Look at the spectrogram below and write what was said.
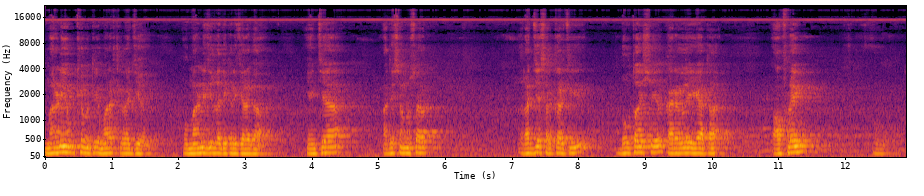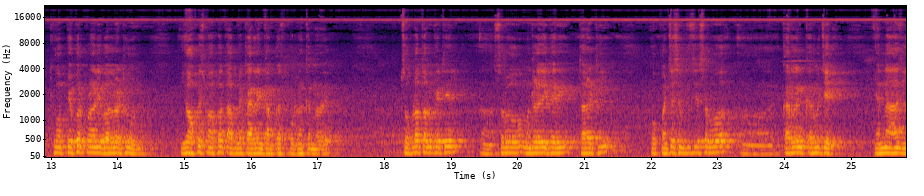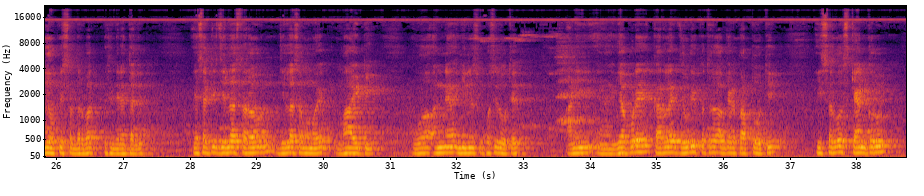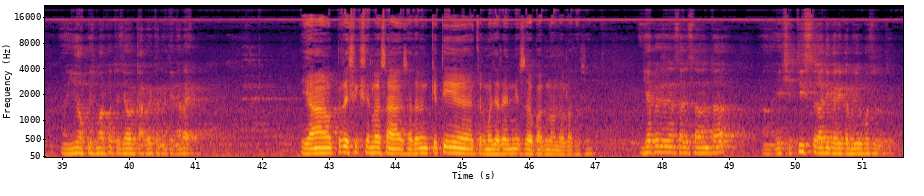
माननीय मुख्यमंत्री महाराष्ट्र राज्य व माननीय जिल्हाधिकारी जळगाव यांच्या आदेशानुसार राज्य सरकारची बहुतांश कार्यालय हे आता ऑफलाईन किंवा पेपर प्रणाली बाजूला ठेवून या ऑफिसमार्फत आपले कार्यालयीन कामकाज पूर्ण करणार आहेत. चोपडा तालुक्यातील सर्व मंडळाधिकारी तलाठी व पंचायत समितीचे सर्व कार्यालयीन कर्मचारी यांना आज ई ऑफिस संदर्भात पैसे देण्यात आले. यासाठी जिल्हा स्तरावरून जिल्हा समन्वयक महा आय टी व अन्य इंजिनियर्स उपस्थित होते. आणि यापुढे कार्यालयात जेवढी पत्रं आमच्याकडे प्राप्त होतील ही सर्व स्कॅन करून ई ऑफिसमार्फत त्याच्यावर कारवाई करण्यात येणार आहे. या प्रशिक्षणाला सा साधारण किती कर्मचाऱ्यांनी सहभाग नोंदवला तसं या परिषदेसाठी साधारणतः एकशे तीस अधिकारी कर्मचारी उपस्थित होते.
